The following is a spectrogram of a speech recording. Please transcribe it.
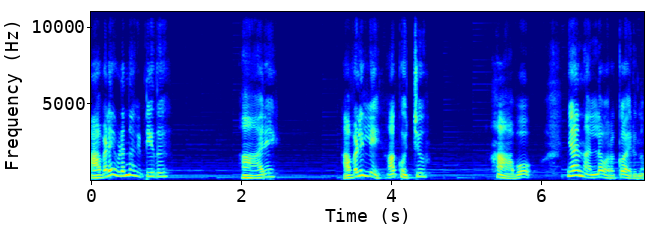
അവളെ എവിടെന്നാ കിട്ടിയത്? ആരെ? അവളില്ലേ ആ കൊച്ചു. ആവോ ഞാൻ നല്ല ഉറക്കമായിരുന്നു.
